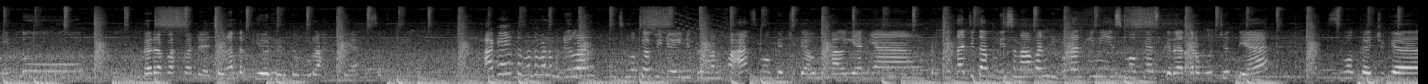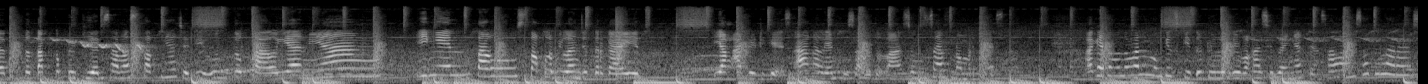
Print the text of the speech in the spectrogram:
itu harap waspada. Jangan tergiur harga murah ya. Seperti itu oke teman-teman bediler semoga video ini bermanfaat. Semoga juga untuk kalian yang bercita-cita beli senapan di bulan ini semoga segera terwujud ya. Semoga juga tetap kebagian sama stoknya. Jadi untuk kalian yang ingin tahu stok lebih lanjut terkait yang ada di GSA kalian bisa untuk langsung save nomor GSA oke teman-teman mungkin segitu dulu. Terima kasih banyak dan salam satu laras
